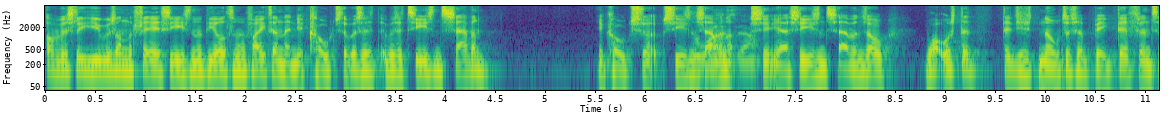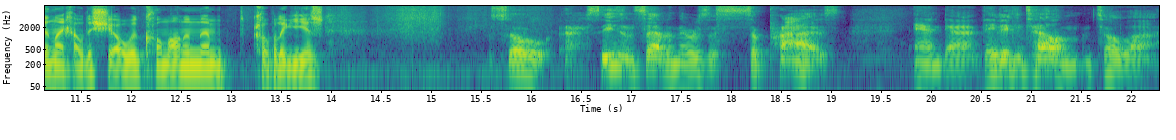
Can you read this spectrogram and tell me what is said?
obviously you was on the first season of the Ultimate Fight, and then your coach. It was a, it was a season seven. You coached uh, season It seven, was, uh, yeah. se- yeah, season seven. So, what was the? Did you notice a big difference in like how the show would come on in them couple of years? So, season seven, there was a surprise, and uh, they didn't tell him until uh,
